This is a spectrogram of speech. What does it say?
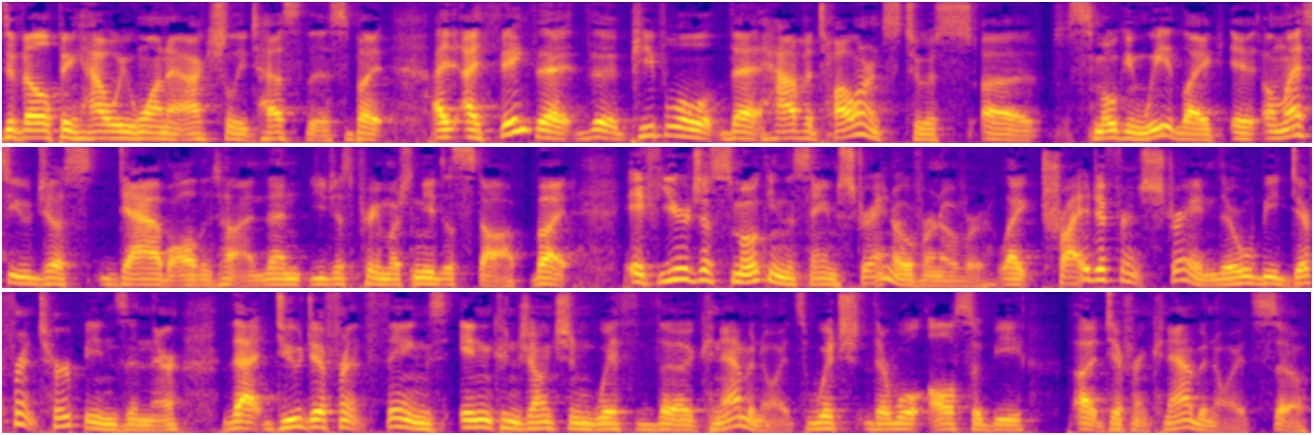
developing how we want to actually test this. But I, I think that the people that have a tolerance to a uh, smoking weed, like it, unless you just dab all the time, then you just pretty much need to stop. But if you're just smoking the same strain over and over, like try a different strain. There will be different terpenes in there that do different things in conjunction with the cannabinoids, which there will also be uh, different cannabinoids. So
